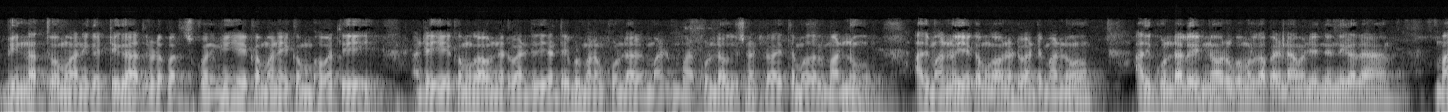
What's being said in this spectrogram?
భిన్నత్వము అని గట్టిగా దృఢపరచుకొని మీ ఏకం అనేకం భవతి. అంటే ఏకముగా ఉన్నటువంటిది అంటే ఇప్పుడు మనం కుండ మ- చూసినట్లు అయితే మొదలు మన్ను. అది మన్ను ఏకముగా ఉన్నటువంటి మన్ను అది కుండలు ఎన్నో రూపములుగా పరిణామం చెందింది కదా. మా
